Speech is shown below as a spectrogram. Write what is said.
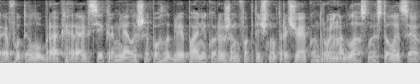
РФ у тилу брак реакції Кремля лише поглиблює паніку. Режим фактично втрачає контроль над власною столицею.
